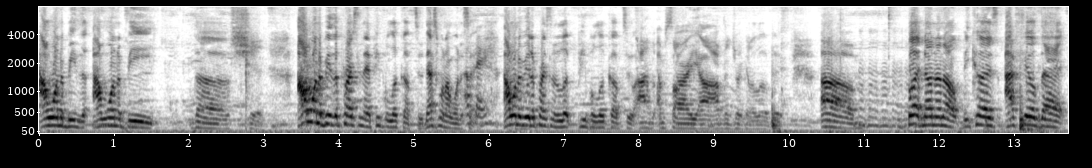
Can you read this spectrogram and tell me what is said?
I want to be the I want to be the shit. I want to be the person that people look up to. That's what I want to say. Okay. I want to be the person that look people look up to. I'm, I'm sorry, y'all. I've been drinking a little bit. Um, but no, no, no. Because I feel that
